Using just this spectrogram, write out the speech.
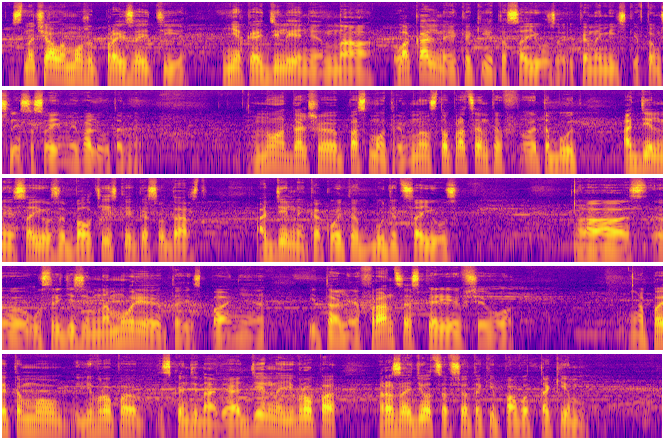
сначала может произойти некое деление на локальные какие-то союзы экономические, в том числе со своими валютами. Ну а дальше посмотрим. Но сто процентов это будут отдельные союзы балтийских государств, отдельный какой-то будет союз а, э, у Средиземноморья, это Испания, Италия, Франция, скорее всего. А Поэтому Европа, Скандинавия отдельно. Европа разойдется все-таки по вот таким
